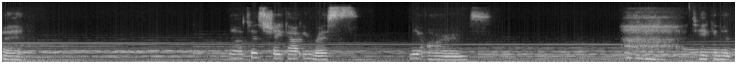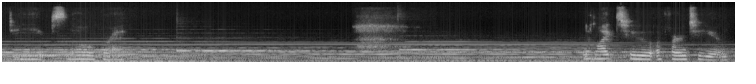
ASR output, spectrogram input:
Good. Now just shake out your wrists and your arms. Taking a deep, slow breath. I'd like to affirm to you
